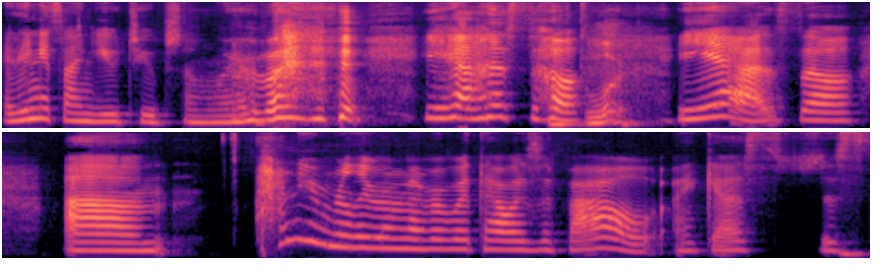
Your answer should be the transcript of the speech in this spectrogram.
I think it's on YouTube somewhere. But yeah, so look. yeah, so um, I don't even really remember what that was about. I guess just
